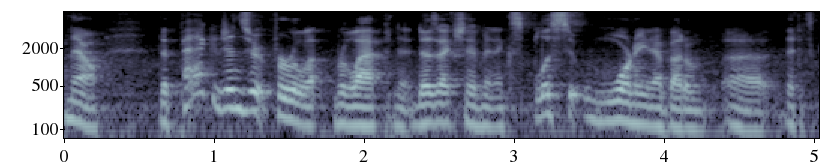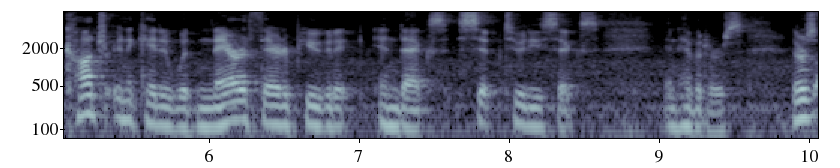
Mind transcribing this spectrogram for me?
Now, the package insert for rolapitant does actually have an explicit warning about a, uh, that it's contraindicated with narrow therapeutic index CYP2D6 inhibitors. There's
